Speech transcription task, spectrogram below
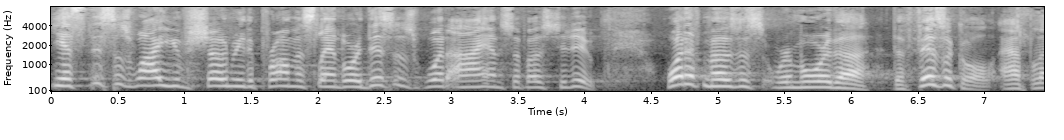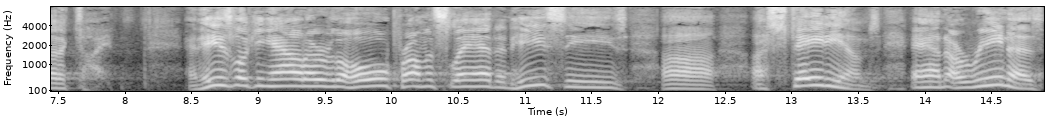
Yes, this is why you've shown me the promised land, Lord. This is what I am supposed to do. What if Moses were more the, the physical, athletic type? And he's looking out over the whole promised land and he sees uh, uh, stadiums and arenas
